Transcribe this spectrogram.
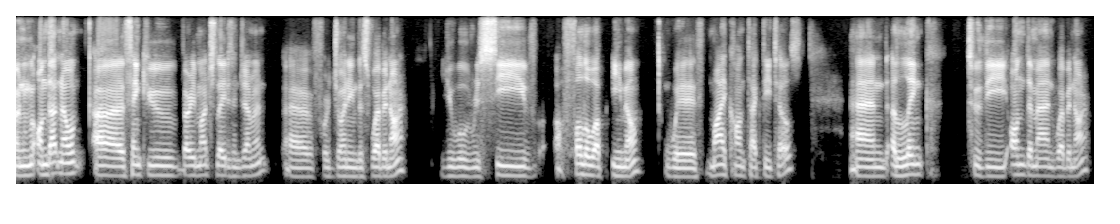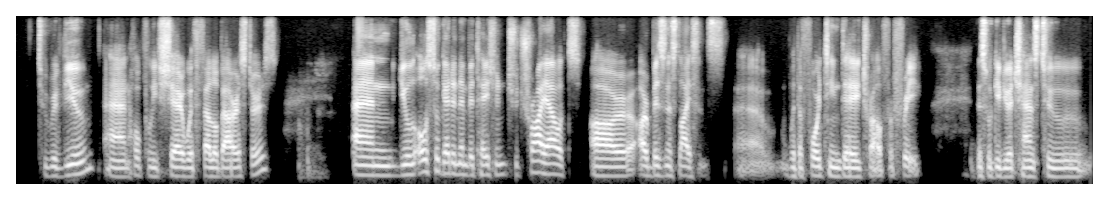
And on that note, uh, thank you very much, ladies and gentlemen, uh, for joining this webinar. You will receive a follow-up email with my contact details and a link to the on-demand webinar to review and hopefully share with fellow barristers. And you'll also get an invitation to try out our, our business license uh, with a 14 day trial for free. This will give you a chance to,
